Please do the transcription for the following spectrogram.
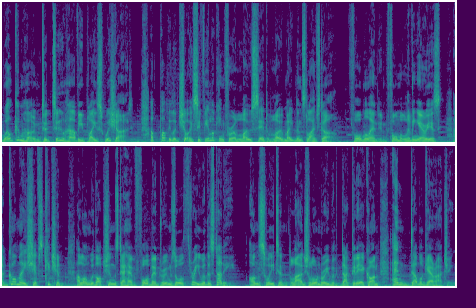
Welcome home to 2 Harvey Place Wishart, a popular choice if you're looking for a low set, low maintenance lifestyle. Formal and informal living areas, a gourmet chef's kitchen, along with options to have four bedrooms or three with a study, ensuite and large laundry with ducted aircon, and double garaging.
